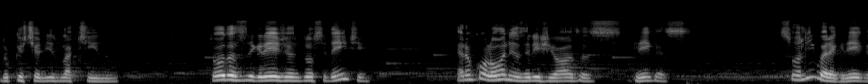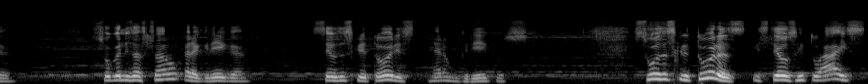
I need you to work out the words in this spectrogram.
do cristianismo latino, todas as igrejas do Ocidente eram colônias religiosas gregas. Sua língua era grega, sua organização era grega, seus escritores eram gregos. Suas escrituras e seus rituais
